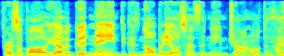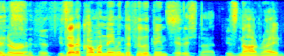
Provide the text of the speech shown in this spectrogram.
First of all, you have a good name because nobody else has the name Jono. I never. is that a common name in the Philippines? It is not. It's not, right?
